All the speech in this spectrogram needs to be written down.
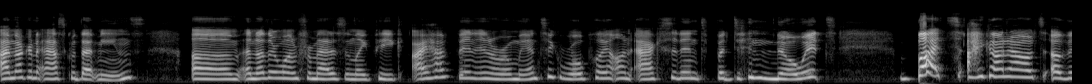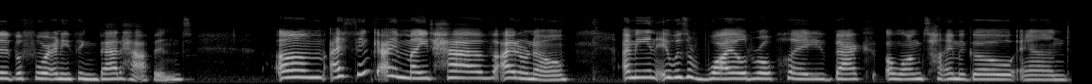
I'm not going to ask what that means. Um, another one from Madison Lake Peak. I have been in a romantic roleplay on accident, but didn't know it. But I got out of it before anything bad happened. Um, I think I might have, I don't know. I mean, it was a wild roleplay back a long time ago, and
